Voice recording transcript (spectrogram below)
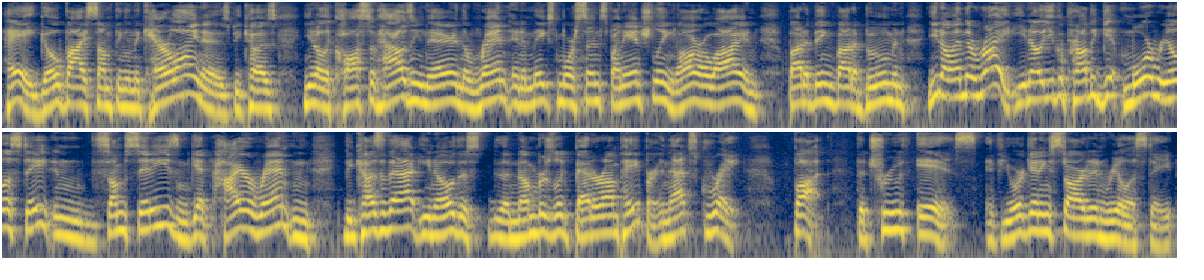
hey, go buy something in the Carolinas because, you know, the cost of housing there and the rent, and it makes more sense financially and ROI and bada bing, bada boom. And, you know, and they're right. You know, you could probably get more real estate in some cities and get higher rent. And because of that, you know, this, the numbers look better on paper, and that's great. But the truth is, if you're getting started in real estate,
